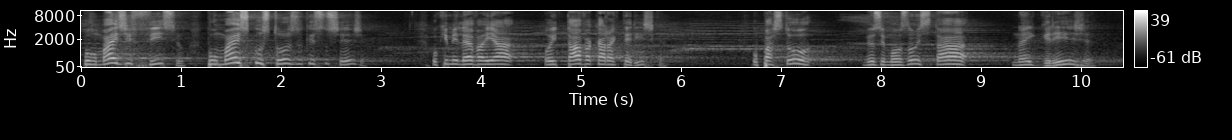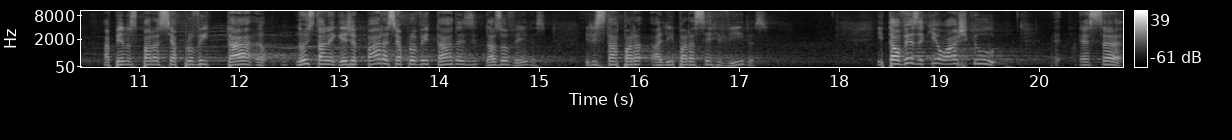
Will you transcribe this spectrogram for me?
por mais difícil, por mais custoso que isso seja. O que me leva aí à oitava característica. O pastor, meus irmãos, não está na igreja apenas para se aproveitar, não está na igreja para se aproveitar das, das ovelhas, ele está para, ali para servi-las. E talvez aqui eu acho que o, essa,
